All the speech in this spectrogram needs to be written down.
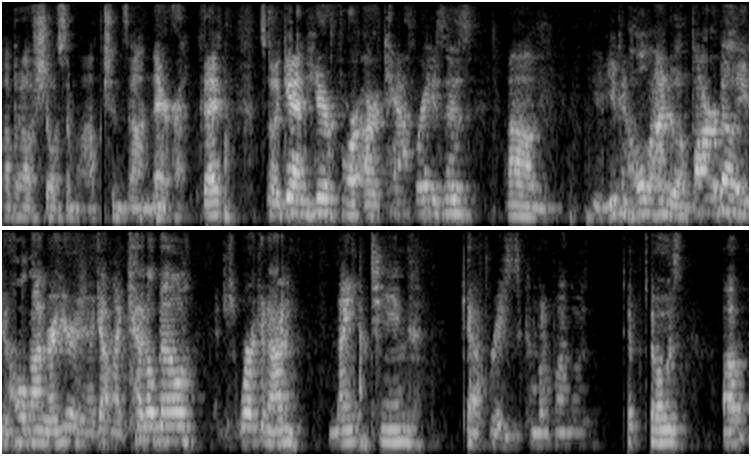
uh, but I'll show some options on there. Okay, so again, here for our calf raises, um, you can hold on to a barbell, you can hold on right here. I got my kettlebell and just working on 19 calf raises, coming up on those tiptoes, up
